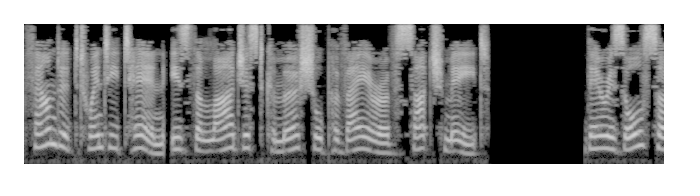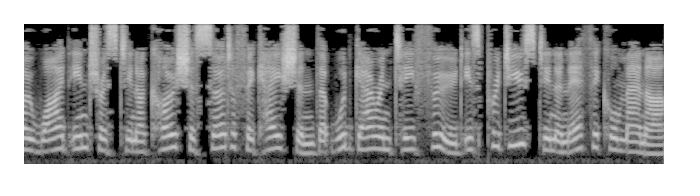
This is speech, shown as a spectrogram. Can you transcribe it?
founded 2010 is the largest commercial purveyor of such meat. There is also wide interest in a kosher certification that would guarantee food is produced in an ethical manner.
